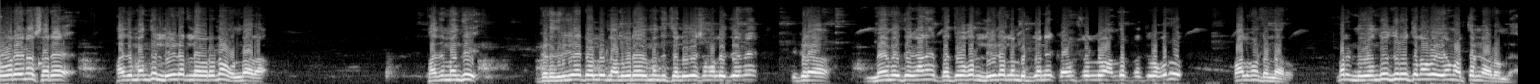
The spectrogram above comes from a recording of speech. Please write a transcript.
ఎవరైనా సరే పది మంది లీడర్లు ఎవరైనా ఉన్నారా పది మంది ఇక్కడ తిరిగేటోళ్ళు నలుగురు ఐదు మంది తెలుగుదేశం వాళ్ళు అయితేనే ఇక్కడ మేమైతే కానీ ప్రతి ఒక్కరు లీడర్లను పెట్టుకొని కౌన్సిలర్లు అందరు ప్రతి ఒక్కరు పాల్గొంటున్నారు. మరి నువ్వు ఎందుకు తిరుగుతున్నావో ఏం అర్థం కావడం లే.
